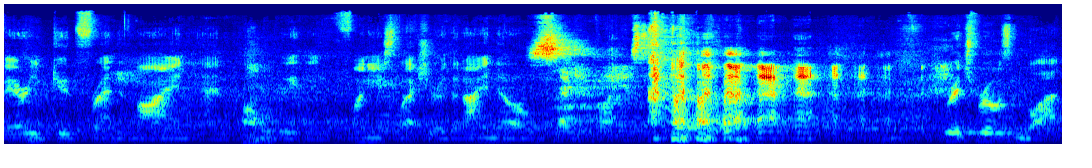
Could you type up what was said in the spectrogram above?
very good friend of mine and probably the funniest lecturer that I know, Second funniest. Rich Rosenblatt.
